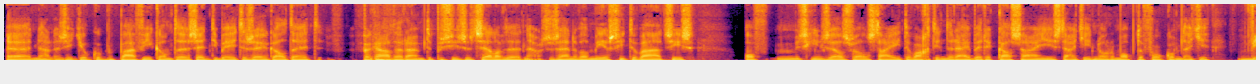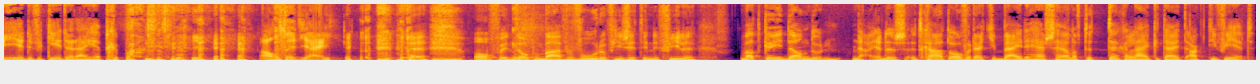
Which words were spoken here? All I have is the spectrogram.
Eh, nou, dan zit je ook op een paar vierkante centimeter, zeg ik altijd. Vergaderruimte precies hetzelfde. Nou, er zijn er wel meer situaties. Of misschien zelfs wel sta je te wachten in de rij bij de kassa en je staat je enorm op te fokken omdat je weer de verkeerde rij hebt gepakt. Altijd jij. of in het openbaar vervoer of je zit in de file. Wat kun je dan doen? Nou ja, dus het gaat over dat je beide hersenhelften tegelijkertijd activeert.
